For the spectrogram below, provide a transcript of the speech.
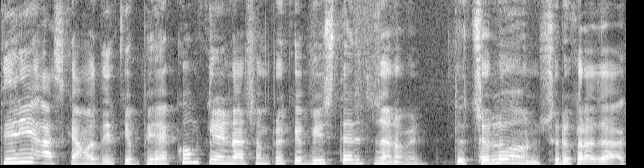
তিনি আজকে আমাদেরকে ভ্যাকুম ক্লিনার সম্পর্কে বিস্তারিত জানাবেন। তো চলুন, শুরু করা যাক।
